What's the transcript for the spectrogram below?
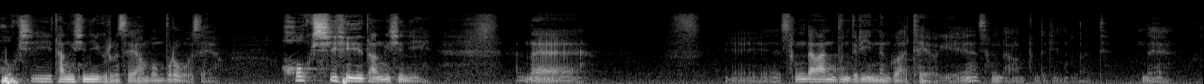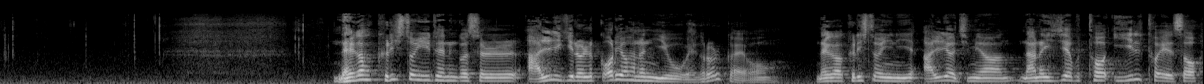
혹시 당신이 그러세요? 한번 물어보세요. 혹시 당신이 네 예, 상당한 분들이 있는 것 같아요 여기 상당한 분들이 있는 것 같아요. 네. 내가 그리스도인이 되는 것을 알리기를 꺼려하는 이유 왜 그럴까요? 내가 그리스도인이 알려지면 나는 이제부터 이 일터에서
